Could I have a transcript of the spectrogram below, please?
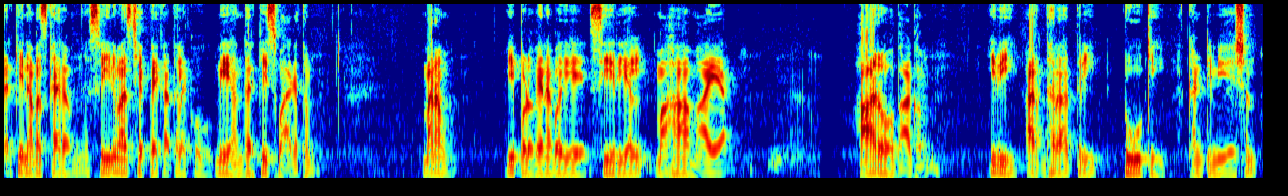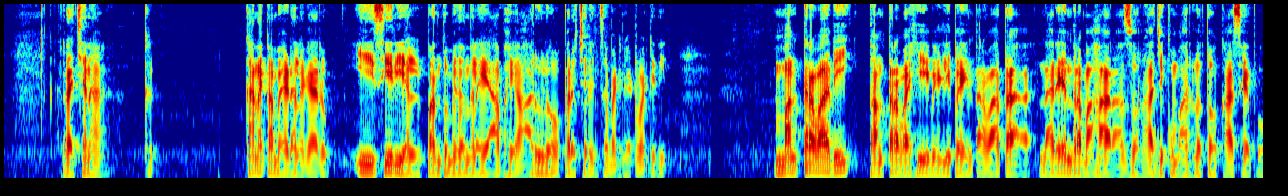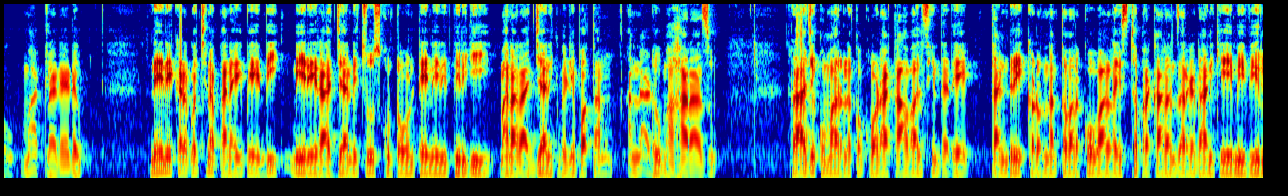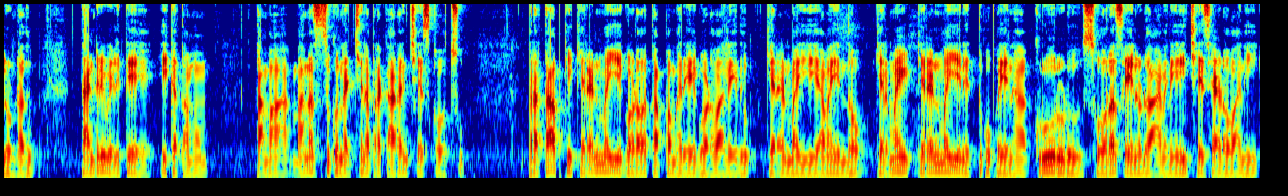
అందరికీ నమస్కారం. శ్రీనివాస్ చెప్పే కథలకు మీ అందరికీ స్వాగతం. మనం ఇప్పుడు వినబోయే సీరియల్ మహామాయ. ఆరో భాగం. ఇది అర్ధరాత్రి టూకి కంటిన్యూయేషన్. రచన క- కనక మేడల గారు. ఈ సీరియల్ పంతొమ్మిది వందల యాభై ఆరులో ప్రచురించబడినటువంటిది. మంత్రవాది తంత్రవహి వెళ్ళిపోయిన తర్వాత నరేంద్ర మహారాజు రాజకుమారులతో కాసేపు మాట్లాడాడు. నేను ఇక్కడికి వచ్చిన పని అయిపోయింది. మీరు ఈ రాజ్యాన్ని చూసుకుంటూ ఉంటే నేను తిరిగి మన రాజ్యానికి వెళ్ళిపోతాను అన్నాడు మహారాజు. రాజకుమారులకు కూడా కావాల్సిందదే. తండ్రి ఇక్కడ ఉన్నంత వరకు వాళ్ళ ఇష్ట ప్రకారం జరగడానికి ఏమీ వీలుండదు. తండ్రి వెళితే ఇక తమ. తమ మనస్సుకు నచ్చిన ప్రకారం చేసుకోవచ్చు. ప్రతాప్కి కిరణ్మయ్యి గొడవ తప్ప మరే గొడవ లేదు. కిరణ్మయ్యి ఏమైందో? కిరణ్మయ్యి కిరణ్మయ్యిని ఎత్తుకుపోయిన క్రూరుడు సూరసేనుడు ఆమెను ఏం చేశాడో అని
